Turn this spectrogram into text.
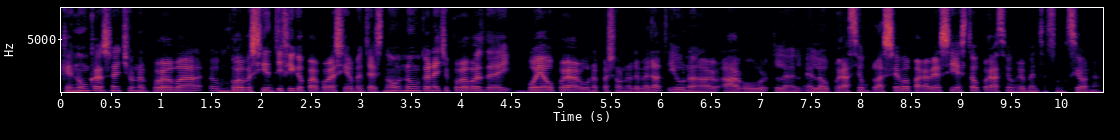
que nunca han hecho una prueba, una prueba científica para probar si realmente es. No, nunca han hecho pruebas de voy a operar a una persona de verdad y una hago la, operación placebo para ver si esta operación realmente funciona.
